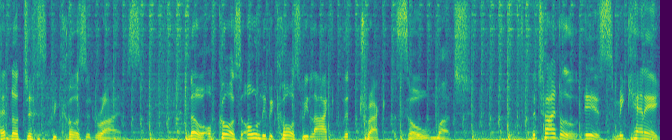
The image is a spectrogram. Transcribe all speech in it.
and not just because it rhymes. No, of course, only because we like the track so much. The title is Mechanic,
